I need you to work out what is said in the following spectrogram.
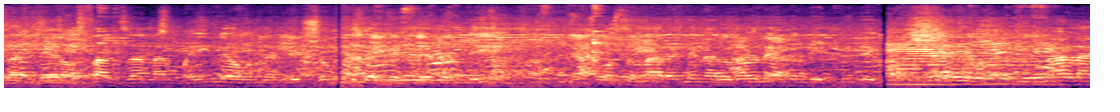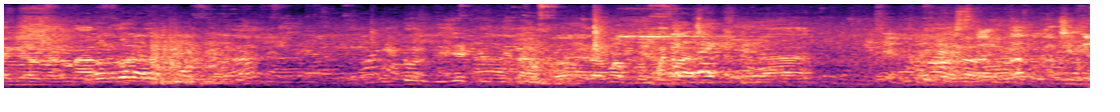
సార్ నేను వస్తాను సార్ నాకు భయంగా ఉందండి షుగర్ తగ్గట్లేదండి వస్తున్నారండి నాలుగు నాలుగు రోజులు గుంటూరు విజిట్ ఉంది నా ప్రోగ్రామ్ అప్పుడు గుంటూరు వస్తాను కూడా వచ్చింది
